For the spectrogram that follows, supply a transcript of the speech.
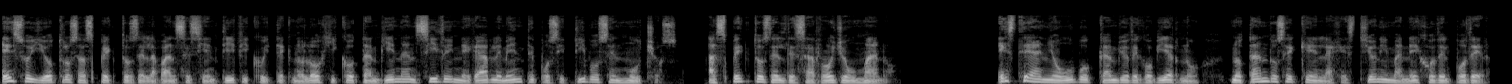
Eso y otros aspectos del avance científico y tecnológico también han sido innegablemente positivos en muchos aspectos del desarrollo humano. Este año hubo cambio de gobierno, notándose que en la gestión y manejo del poder,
